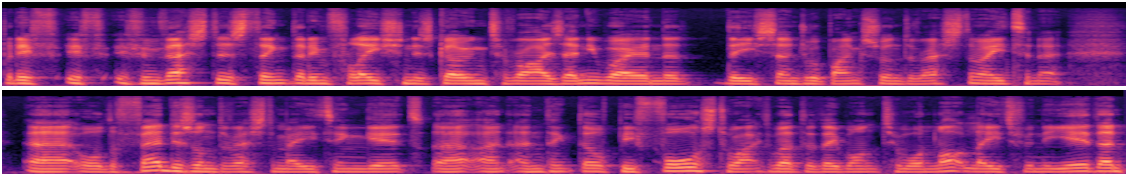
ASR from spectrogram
but if, if, if investors think that inflation is going to rise anyway and that the central banks are underestimating it, uh, or the Fed is underestimating it, uh, and, and think they'll be forced to act whether they want to or not later in the year, then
